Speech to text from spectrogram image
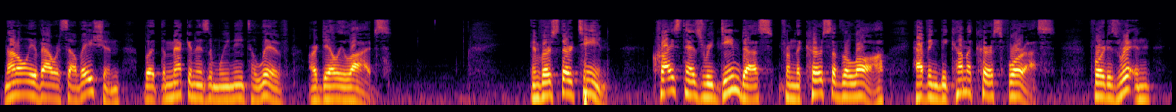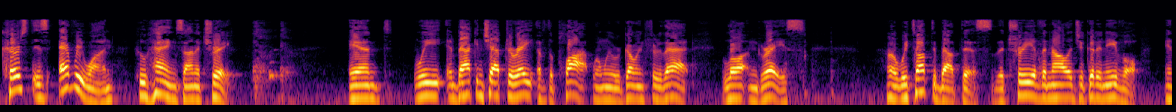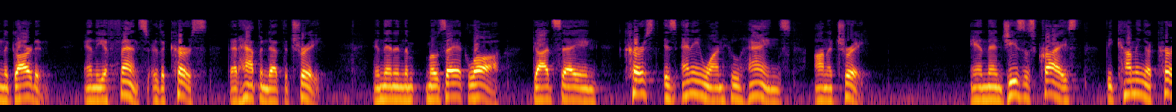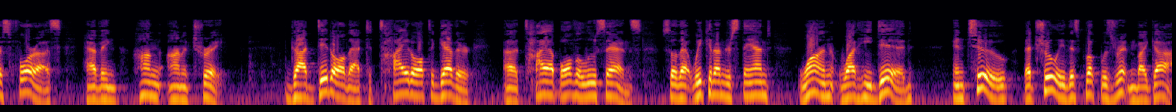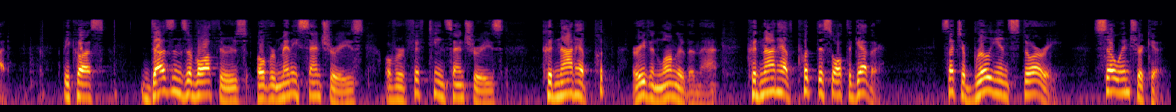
Not only of our salvation, but the mechanism we need to live our daily lives. In verse 13, Christ has redeemed us from the curse of the law, having become a curse for us. For it is written, Cursed is everyone who hangs on a tree. And we, and back in chapter 8 of the plot, when we were going through that, law and grace, uh, we talked about this the tree of the knowledge of good and evil in the garden, and the offense or the curse that happened at the tree. And then in the Mosaic law, God saying, Cursed is anyone who hangs on a tree. And then Jesus Christ becoming a curse for us, having hung on a tree. God did all that to tie it all together, uh, tie up all the loose ends, so that we could understand, one, what He did, and two, that truly this book was written by God. Because dozens of authors over many centuries, over 15 centuries, could not have put, or even longer than that, could not have put this all together. Such a brilliant story, so intricate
